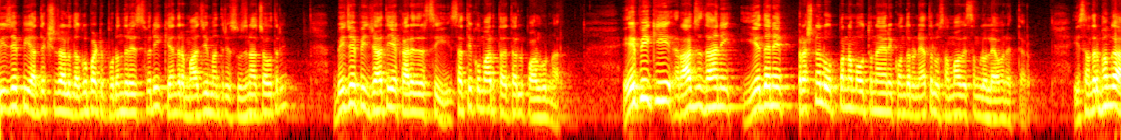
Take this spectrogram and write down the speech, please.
బీజేపీ అధ్యక్షురాలు దగ్గుపాటి పురంధరేశ్వరి కేంద్ర మాజీ మంత్రి సుజనా చౌదరి బీజేపీ జాతీయ కార్యదర్శి సత్యకుమార్ తదితరులు పాల్గొన్నారు. ఏపీకి రాజధాని ఏదనే ప్రశ్నలు ఉత్పన్నమవుతున్నాయని కొందరు నేతలు సమావేశంలో లేవనెత్తారు. ఈ సందర్భంగా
